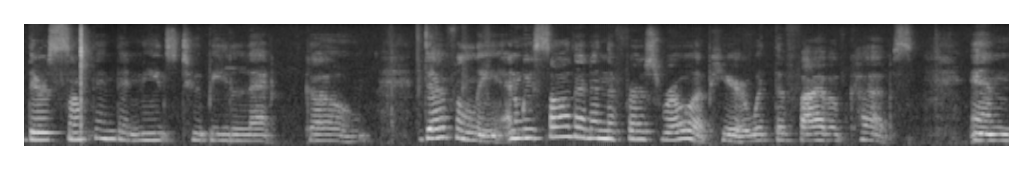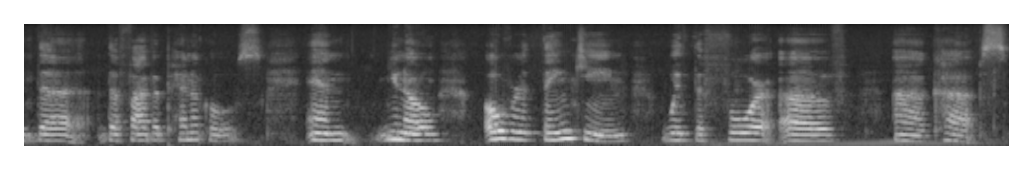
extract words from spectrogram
There's something that needs to be let go. Definitely. And we saw that in the first row up here with the Five of Cups and the, the Five of Pentacles. And, you know, overthinking with the Four of uh, Cups.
